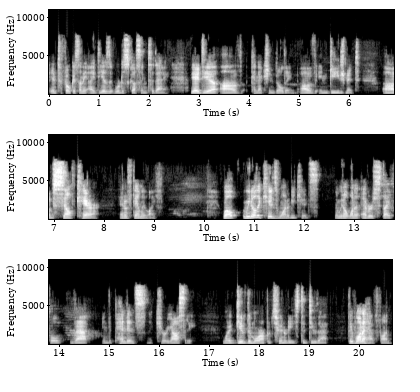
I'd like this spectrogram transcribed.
and to focus on the ideas that we're discussing today the idea of connection building, of engagement, of self care, and of family life. Well, we know that kids want to be kids, and we don't want to ever stifle that independence and curiosity. We want to give them more opportunities to do that. They want to have fun.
